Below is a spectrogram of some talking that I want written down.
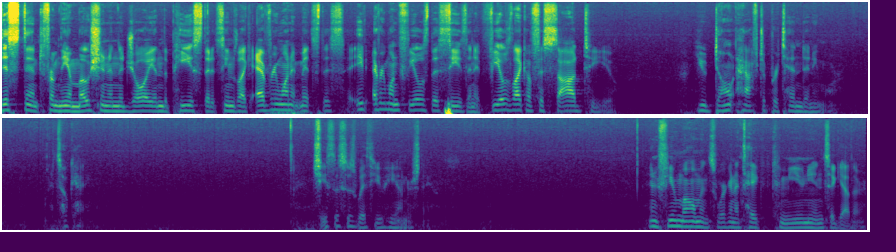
distant from the emotion and the joy and the peace that it seems like everyone admits this, everyone feels this season. It feels like a facade to you. You don't have to pretend anymore. Jesus is with you, He understands. In a few moments, we're going to take communion together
